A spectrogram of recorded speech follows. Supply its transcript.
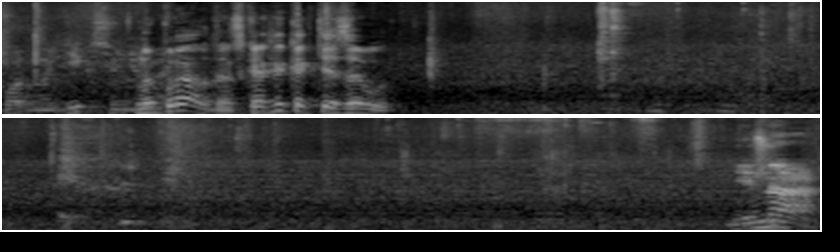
Формы Дикси у него Ну нет. правда, скажи, как тебя зовут. Не на!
